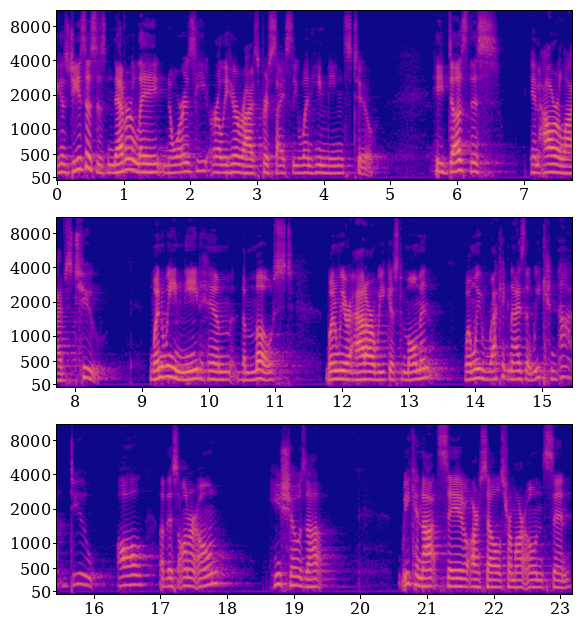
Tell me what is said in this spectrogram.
Because Jesus is never late, nor is he early. He arrives precisely when he means to. He does this in our lives too. When we need him the most, when we are at our weakest moment, when we recognize that we cannot do all of this on our own, he shows up. We cannot save ourselves from our own sin.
